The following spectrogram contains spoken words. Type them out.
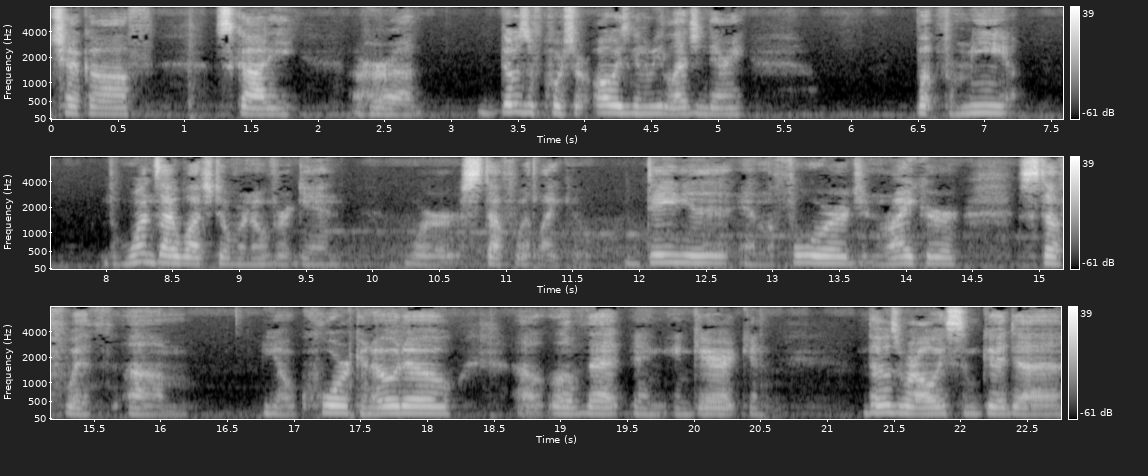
Chekov, Scotty, or uh, those, of course, are always going to be legendary. But for me, the ones I watched over and over again were stuff with like Data and LaForge and Riker, stuff with um, you know Quark and Odo. I love that and, and Garak, and those were always some good uh,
